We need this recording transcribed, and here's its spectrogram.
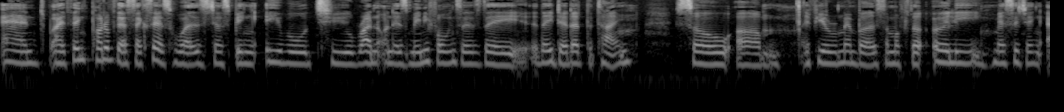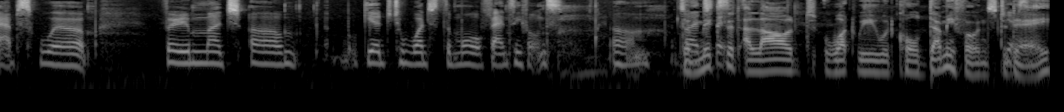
And I think part of their success was just being able to run on as many phones as they they did at the time. So um, if you remember, some of the early messaging apps were very much um, geared towards the more fancy phones. Um, so Mxit allowed what we would call dummy phones today yes.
